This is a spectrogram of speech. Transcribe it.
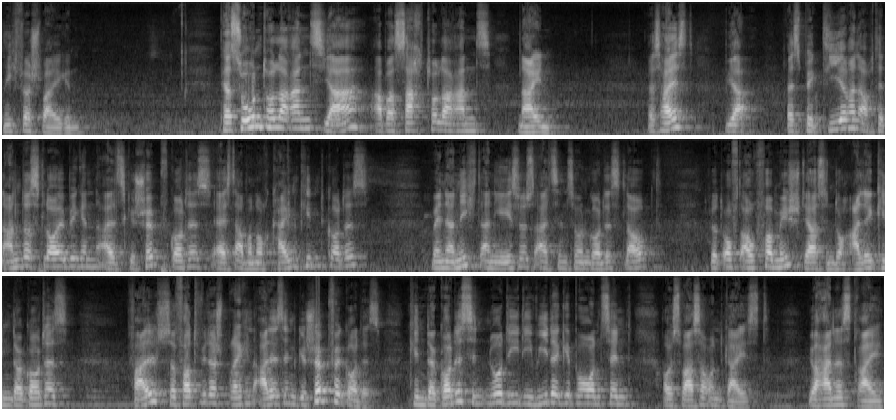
nicht verschweigen. Personentoleranz ja, aber Sachtoleranz nein. Das heißt, wir respektieren auch den Andersgläubigen als Geschöpf Gottes. Er ist aber noch kein Kind Gottes, wenn er nicht an Jesus als den Sohn Gottes glaubt. Wird oft auch vermischt, ja, sind doch alle Kinder Gottes. Falsch, sofort widersprechen, alle sind Geschöpfe Gottes. Kinder Gottes sind nur die, die wiedergeboren sind aus Wasser und Geist. Johannes 3,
